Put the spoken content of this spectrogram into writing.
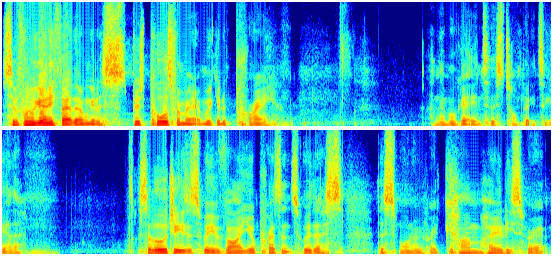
So before we go any further, I'm going to just pause for a minute and we're going to pray. And then we'll get into this topic together. So, Lord Jesus, we invite your presence with us this morning. We pray, Come, Holy Spirit.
